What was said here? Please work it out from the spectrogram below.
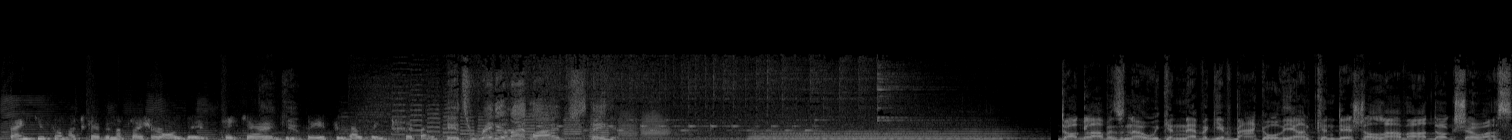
Thank you so much, Kevin. A pleasure always. Take care Thank and be you. safe. Be healthy. Bye bye. It's Radio Night Live. Stay here. Dog lovers know we can never give back all the unconditional love our dogs show us.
